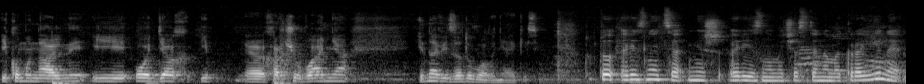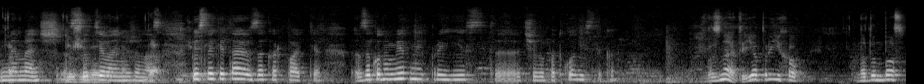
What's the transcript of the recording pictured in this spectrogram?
І комунальний, і одяг, і харчування, і навіть задоволення якісь. Тобто різниця між різними частинами країни не менш суттєва, ніж у нас. Да, дуже Після велика. Китаю Закарпаття. Закономірний приїзд е, чи випадковість така? Ви знаєте, я приїхав на Донбас,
